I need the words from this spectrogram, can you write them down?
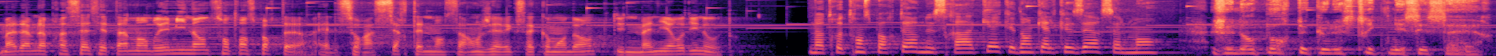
Madame la princesse est un membre éminent de son transporteur. Elle saura certainement s'arranger avec sa commandante d'une manière ou d'une autre. Notre transporteur ne sera à quai que dans quelques heures seulement. Je n'emporte que le strict nécessaire.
